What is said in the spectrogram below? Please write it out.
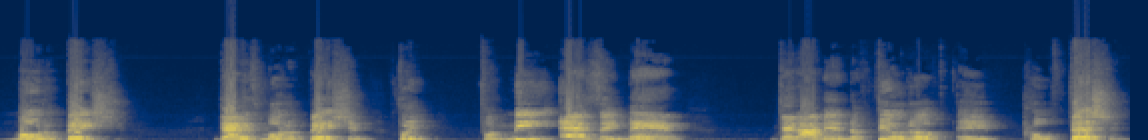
motivation. That is motivation for, for me as a man that I'm in the field of a profession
